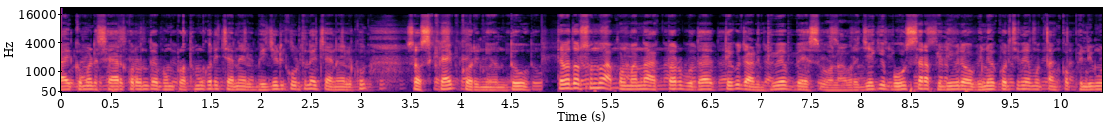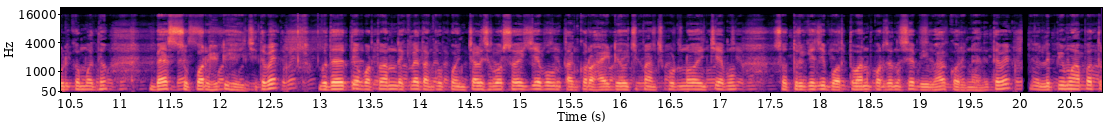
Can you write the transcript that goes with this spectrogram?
ଲାଇକ୍ କମେଣ୍ଟ ସେୟାର କରନ୍ତୁ ଏବଂ ପ୍ରଥମ କରି ଚ୍ୟାନେଲ୍ ଭିଜିଟ୍ କରୁଥିଲେ ଚ୍ୟାନେଲ୍କୁ ସବସ୍କ୍ରାଇବ୍ କରିନିଅନ୍ତୁ ତେବେ ଦର୍ଶନ୍ତୁ ଆପଣମାନେ ଆକ୍ଟର ବୁଧାଦିତ୍ୟକୁ ଜାଣିଥିବେ ବେଶ୍ ଭଲ ଭାବରେ ଯିଏକି ବହୁତ ସାରା ଫିଲ୍ମରେ ଅଭିନୟ କରିଛନ୍ତି ଏବଂ ତାଙ୍କ ଫିଲ୍ମ ଗୁଡ଼ିକ ମଧ୍ୟ ବେଶ୍ ସୁପରହିଟ୍ ହେଇଛି ତେବେ ବୁଧାଦିତ୍ୟ ବର୍ତ୍ତମାନ ଦେଖିଲେ ତାଙ୍କୁ ପଇଁଚାଳିଶ ବର୍ଷ ହୋଇଛି ଏବଂ ତାଙ୍କର ହାଇଟ୍ ହେଉଛି ପାଞ୍ଚ ଫୁଟ ନଅ ଇଞ୍ଚ ଏବଂ ସତୁରି କେଜି ବର୍ତ୍ତମାନ ପର୍ଯ୍ୟନ୍ତ ସେ ବିବାହ କରିନାହାନ୍ତି ତେବେ ଲିପି ମହାପାତ୍ର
